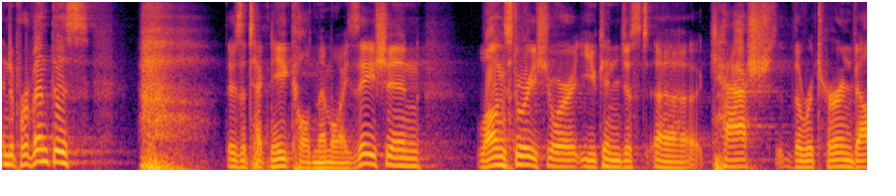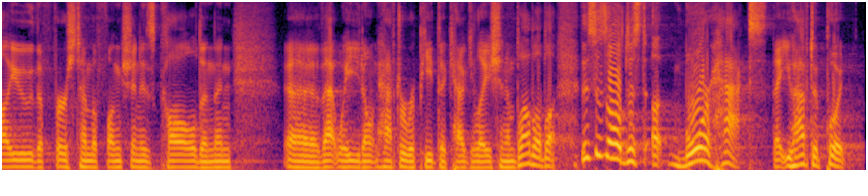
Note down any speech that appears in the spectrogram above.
And to prevent this, there's a technique called memoization. Long story short, you can just uh, cache the return value the first time a function is called, and then uh, that way you don't have to repeat the calculation and blah, blah, blah. This is all just uh, more hacks that you have to put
